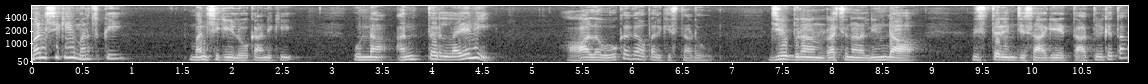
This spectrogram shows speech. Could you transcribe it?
మనిషికి మనసుకి మనిషికి లోకానికి ఉన్న అంతర్లయని ఆలవోకగా పలికిస్తాడు. జీబ్రాన్ రచనల నిండా విస్తరించి సాగే తాత్వికత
